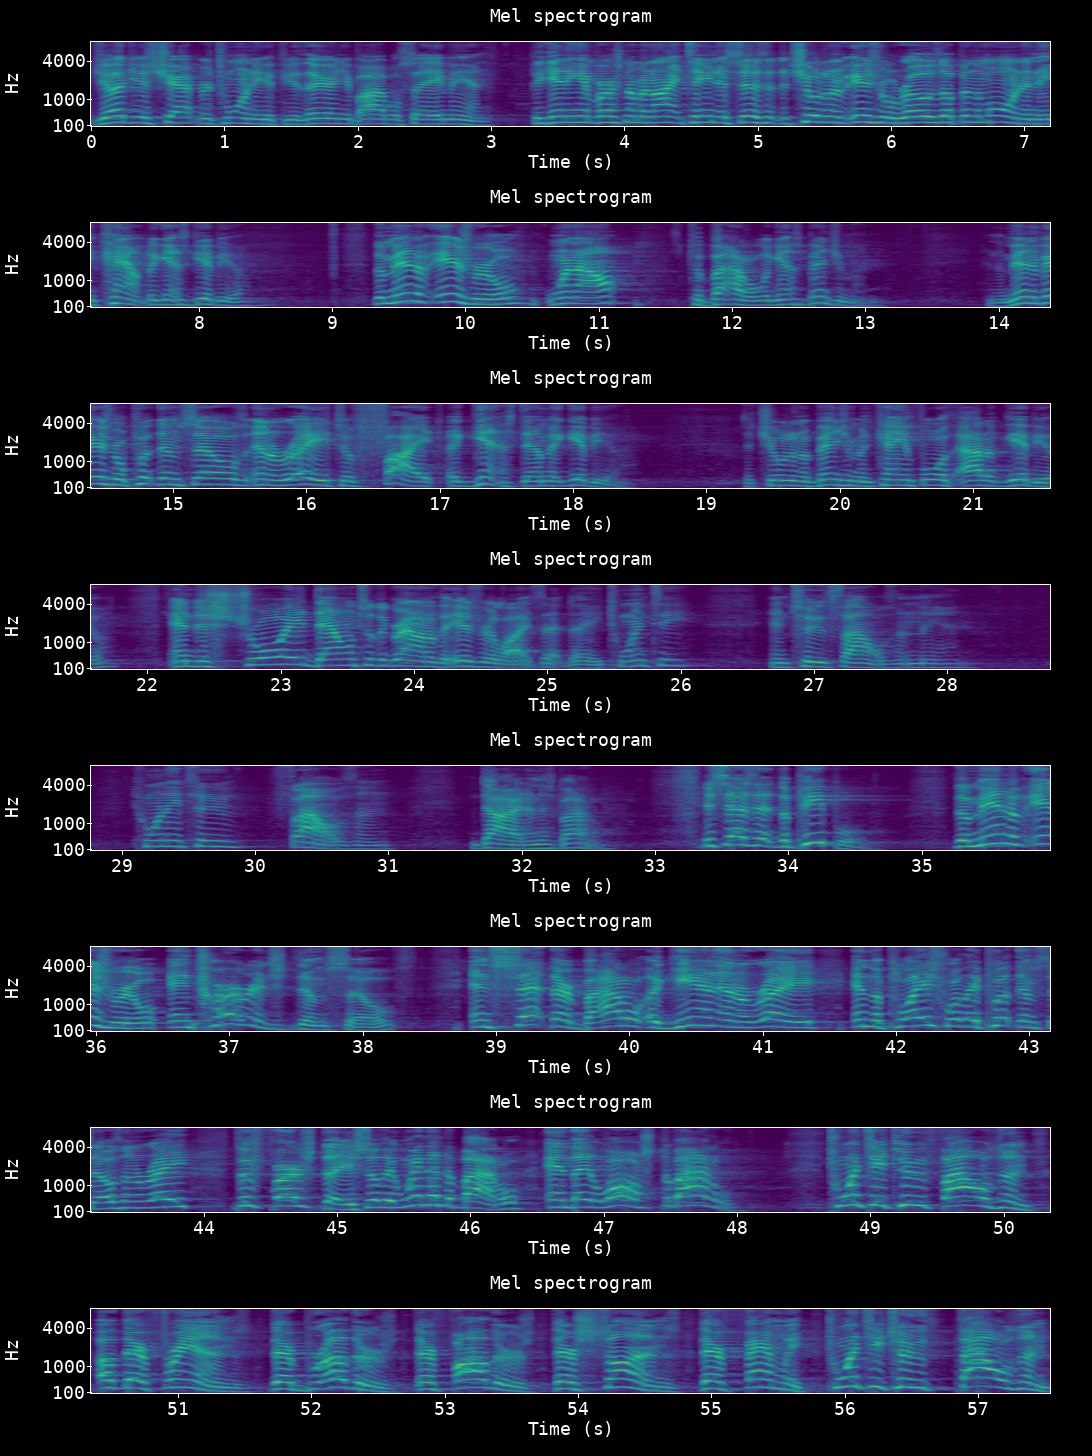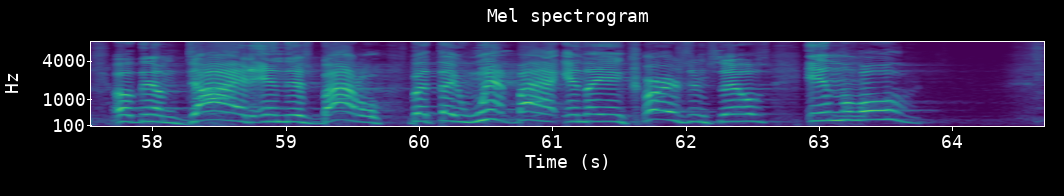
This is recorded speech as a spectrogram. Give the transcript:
Judges chapter 20. If you're there in your Bible, say amen. Beginning in verse number 19, it says that the children of Israel rose up in the morning and camped against Gibeah. The men of Israel went out to battle against Benjamin. And the men of Israel put themselves in array to fight against them at Gibeah. The children of Benjamin came forth out of Gibeah and destroyed down to the ground of the Israelites that day 20 and 2,000 men. 22,000 died in this battle. It says that the people, the men of Israel, encouraged themselves and set their battle again in array in the place where they put themselves in array the first day. So they went into battle and they lost the battle. 22,000 of their friends, their brothers, their fathers, their sons, their family, 22,000 of them died in this battle, but they went back and they encouraged themselves in the Lord.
